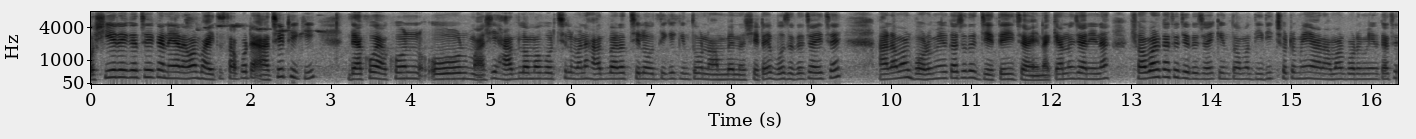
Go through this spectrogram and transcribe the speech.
বসিয়ে রেখেছে এখানে, আর আমার ভাই তো সাপোর্টে আছে ঠিকই। দেখো এখন ওর মাসি হাত লম্বা করছিল মানে হাত বাড়াচ্ছিল, ওর দিকে কিন্তু ও নামবে না, সেটাই বোঝাতে চাইছে। আর আমার বড় মেয়ের কাছে তো যেতেই চায় না, কেন জানি না, সবার কাছে যেতে চায়, কিন্তু আমার দিদির ছোট মেয়ে আর আমার বড় মেয়ের কাছে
